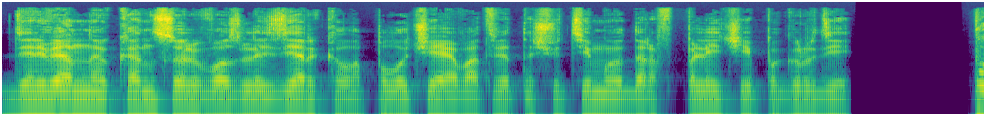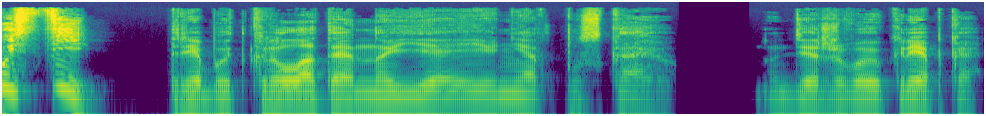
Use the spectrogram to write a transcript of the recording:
деревянную консоль возле зеркала, получая в ответ ощутимый удар в плечи и по груди. «Пусти!» — требует крылатая, но я ее не отпускаю. Удерживаю крепко,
